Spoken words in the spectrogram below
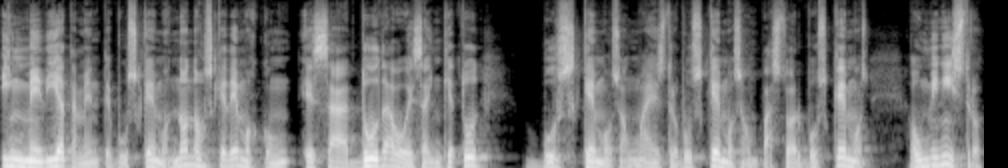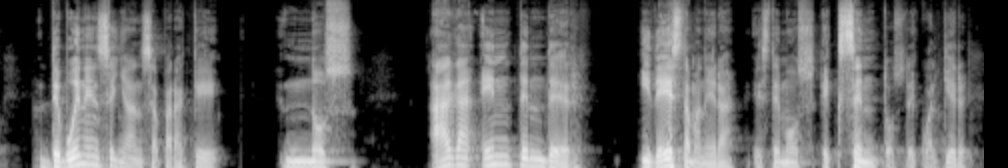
inmediatamente, busquemos, no nos quedemos con esa duda o esa inquietud, busquemos a un maestro, busquemos a un pastor, busquemos a un ministro de buena enseñanza para que nos haga entender y de esta manera estemos exentos de cualquier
